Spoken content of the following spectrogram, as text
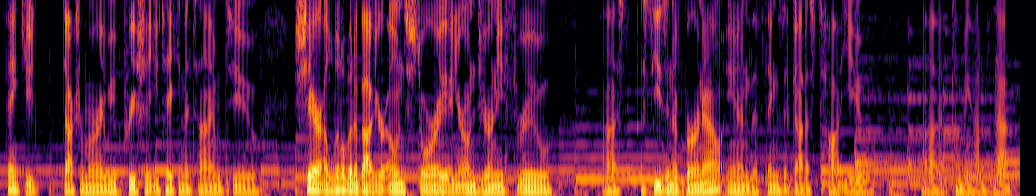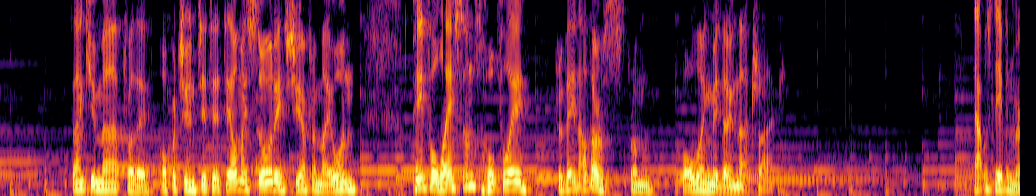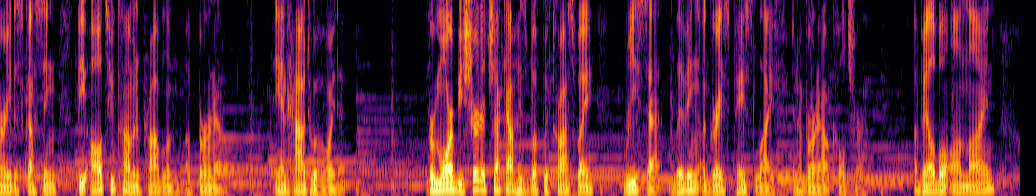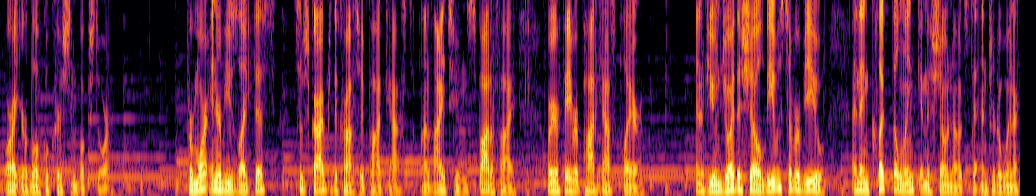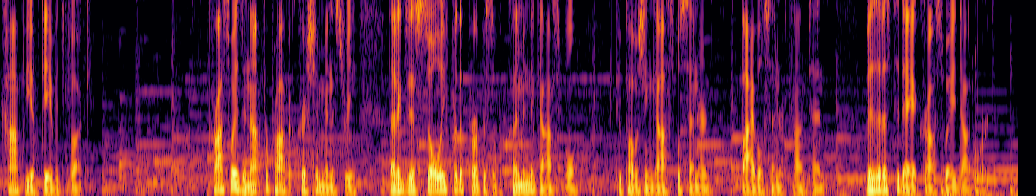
Thank you, Dr. Murray. We appreciate you taking the time to share a little bit about your own story and your own journey through uh, a season of burnout and the things that God has taught you uh, coming out of that. Thank you, Matt, for the opportunity to tell my story, share from my own painful lessons, hopefully prevent others from following me down that track. That was David Murray discussing the all too common problem of burnout and how to avoid it. For more, be sure to check out his book with Crossway, Reset Living a Grace Paced Life in a Burnout Culture, available online or at your local Christian bookstore. For more interviews like this, subscribe to the Crossway Podcast on iTunes, Spotify, or your favorite podcast player. And if you enjoy the show, leave us a review and then click the link in the show notes to enter to win a copy of David's book. Crossway is a not for profit Christian ministry that exists solely for the purpose of proclaiming the gospel through publishing gospel centered, Bible centered content. Visit us today at crossway.org.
